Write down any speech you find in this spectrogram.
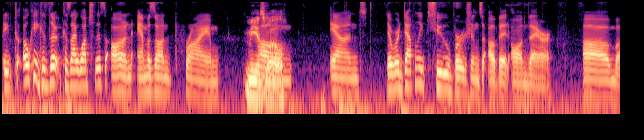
th- okay, because because I watched this on Amazon Prime. Me as well. Um, and there were definitely two versions of it on there. Um,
